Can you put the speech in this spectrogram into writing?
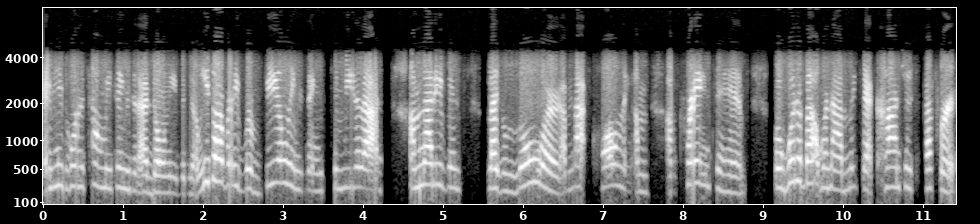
and he's going to tell me things that I don't even know? He's already revealing things to me that I I'm not even like Lord, I'm not calling. I'm I'm praying to him. But what about when I make that conscious effort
